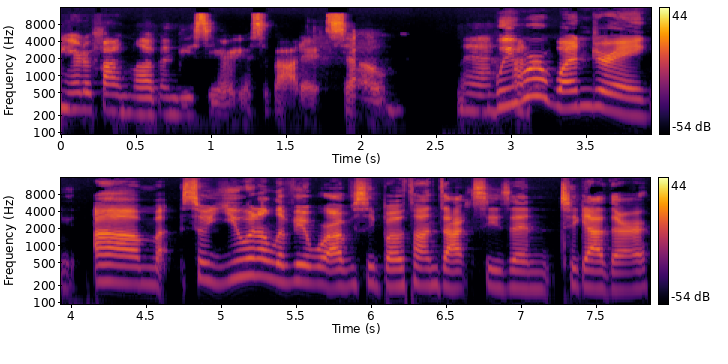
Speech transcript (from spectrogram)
here to find love and be serious about it. So eh, We I- were wondering, um, so you and Olivia were obviously both on Zach's season together.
